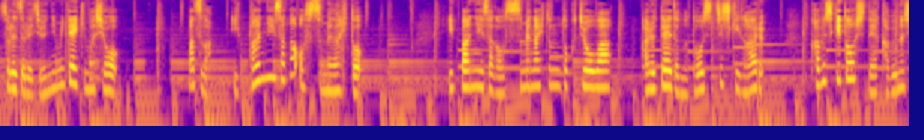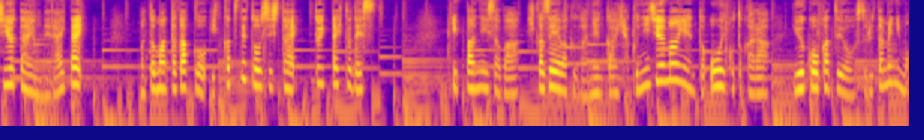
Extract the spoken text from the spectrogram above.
それぞれ順に見ていきましょう。まずは一般 NISA がおすすめな人。一般 NISA がおすすめな人の特徴はある程度の投資知識がある。株式投資で株主優待を狙いたい、まとまった額を一括で投資したいといった人です。一般 NISA は非課税枠が年間120万円と多いことから有効活用をするためにも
